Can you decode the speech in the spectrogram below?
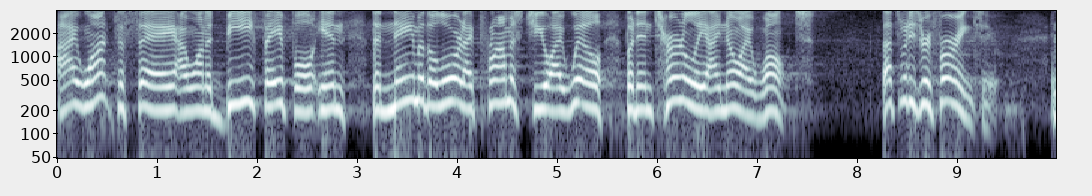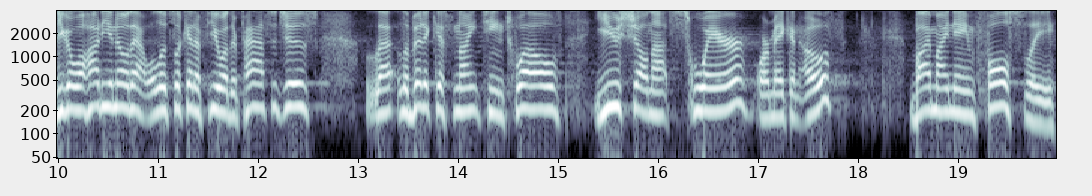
I want to say, I want to be faithful in the name of the Lord. I promise to you I will, but internally I know I won't. That's what he's referring to. And you go, well, how do you know that? Well, let's look at a few other passages. Le- Leviticus 19 12, you shall not swear or make an oath by my name falsely,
